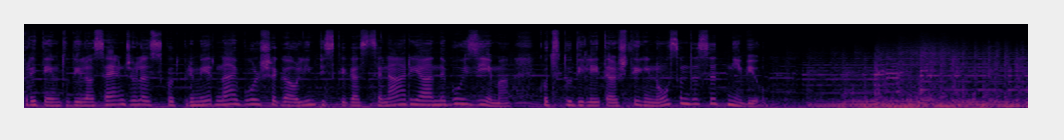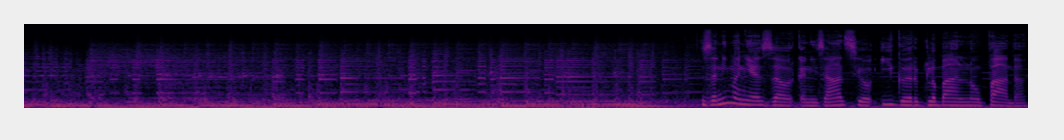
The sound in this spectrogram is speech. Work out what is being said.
Pri tem tudi Los Angeles kot primer najboljšega olimpijskega scenarija ne bo izjema, kot tudi leta 1984 ni bil. Zanimanje za organizacijo iger globalno upada,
